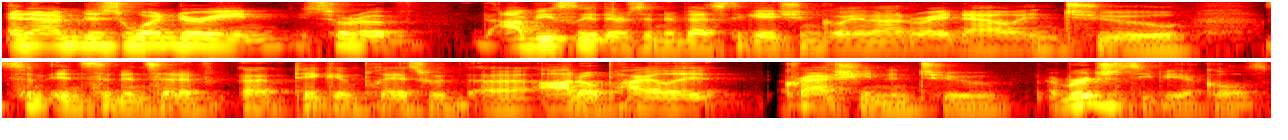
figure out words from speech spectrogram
And I'm just wondering, sort of, obviously, there's an investigation going on right now into some incidents that have taken place with uh, autopilot crashing into emergency vehicles.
